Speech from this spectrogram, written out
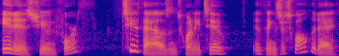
It is June 4th, 2022, and things are swell today.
